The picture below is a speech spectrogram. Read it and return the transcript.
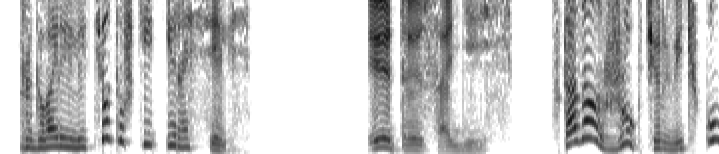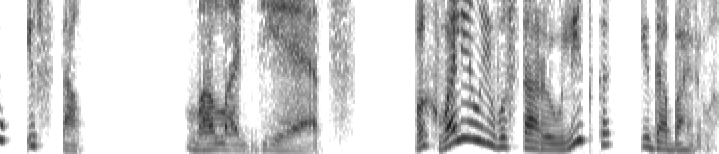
— проговорили тетушки и расселись. «И ты садись», — сказал жук червячку и встал. «Молодец!» — похвалила его старая улитка и добавила.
